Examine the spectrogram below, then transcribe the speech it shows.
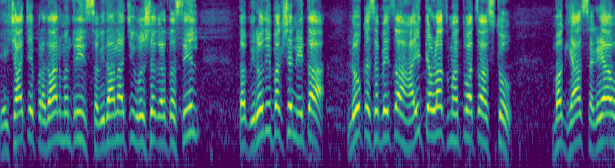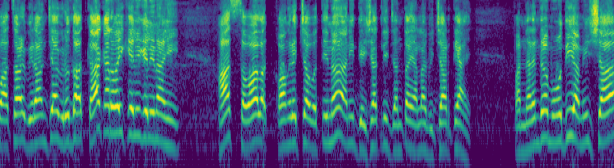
देशाचे प्रधानमंत्री संविधानाची गोष्ट करत असतील तर विरोधी पक्ष नेता लोकसभेचा हाही तेवढाच महत्त्वाचा असतो. मग ह्या सगळ्या वाचाळवीरांच्या विरोधात का कारवाई केली गेली नाही? हा सवाल काँग्रेसच्या वतीनं आणि देशातली जनता यांना विचारते आहे. पण नरेंद्र मोदी अमित शहा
